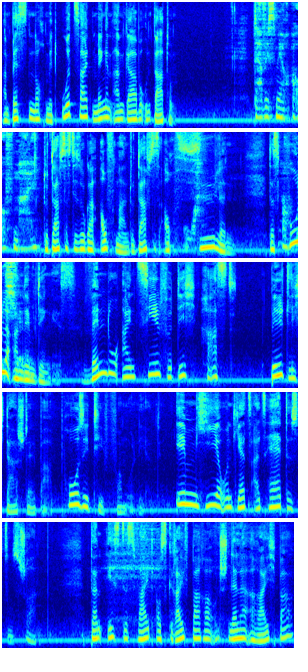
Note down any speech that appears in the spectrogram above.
Am besten noch mit Uhrzeit, Mengenangabe und Datum. Darf ich es mir auch aufmalen? Du darfst es dir sogar aufmalen. Du darfst es auch fühlen. Das Ach, Coole an dem Ding ist, wenn du ein Ziel für dich hast, bildlich darstellbar, positiv formuliert, im Hier und Jetzt, als hättest du es schon, dann ist es weitaus greifbarer und schneller erreichbar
